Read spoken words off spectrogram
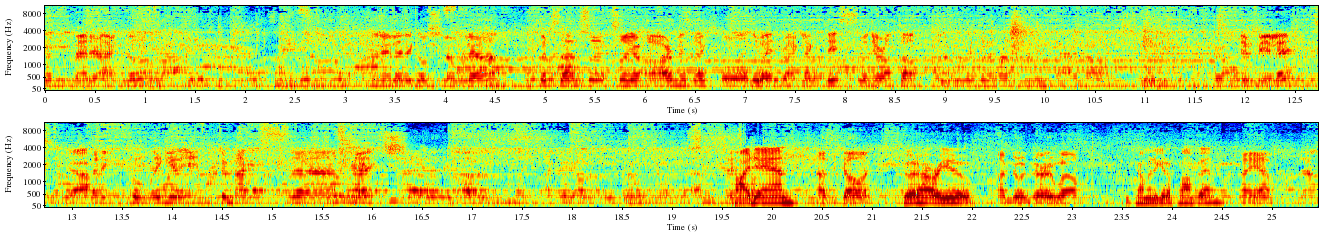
a better angle. And you let it go slowly up. But stand so, so your arm is like all the way dragged like this when you're on top. Do you feel it? Yeah. That it's pulling you into max uh, stretch. Hi Dan. How's it going? Good. How are you? I'm doing very well. You coming to get a pump in? I am. Yeah.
